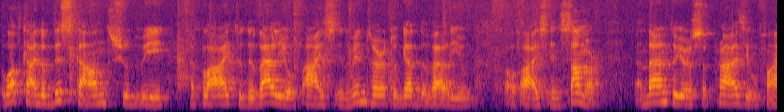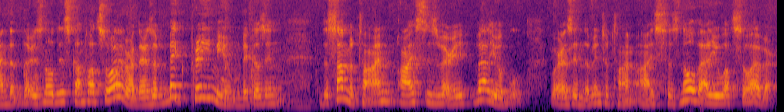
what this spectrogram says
what kind of discount should we apply to the value of ice in winter to get the value of ice in summer? And then, to your surprise, you'll find that there is no discount whatsoever. There's a big premium because in the summertime, ice is very valuable, whereas in the wintertime, ice has no value whatsoever.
